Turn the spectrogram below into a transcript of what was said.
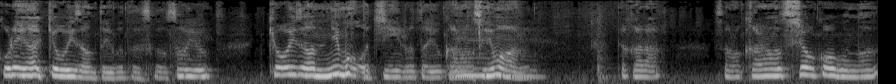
これが共依存ということですけど、そういう共依存にも陥るという可能性もある。だから、そのカラノス症候群の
